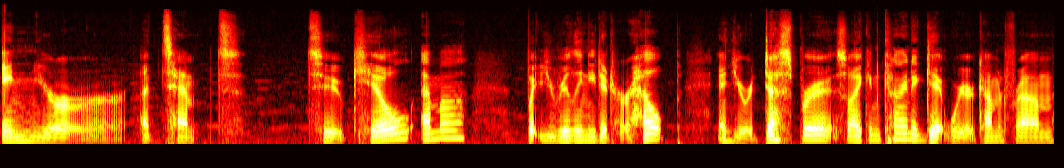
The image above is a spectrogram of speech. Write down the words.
in your attempt to kill Emma, but you really needed her help, and you were desperate, so I can kind of get where you're coming from.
